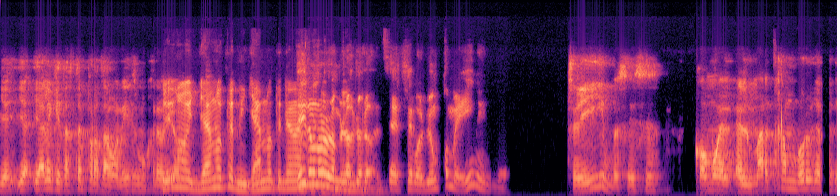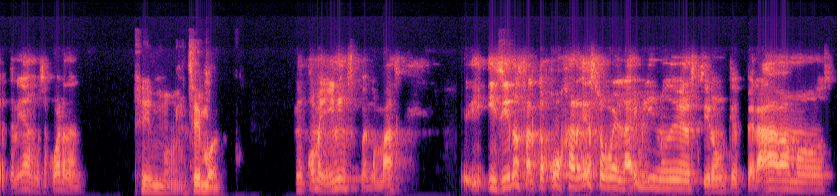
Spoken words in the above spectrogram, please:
ya, ya, ya le quitaste protagonismo, creo Sí, yo. no, ya no, ten- ya no tenía Sí, no, no, lo- protagonismo, lo- lo- güey. se, se volvió un come inning, güey. Sí, pues sí, sí. Como el, el Mark Hamburger que teníamos, ¿se acuerdan? Simón. Simón. Un come innings, pues nomás. Y, y sí nos faltó cojar eso, güey. Lively no dio el estirón que esperábamos.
